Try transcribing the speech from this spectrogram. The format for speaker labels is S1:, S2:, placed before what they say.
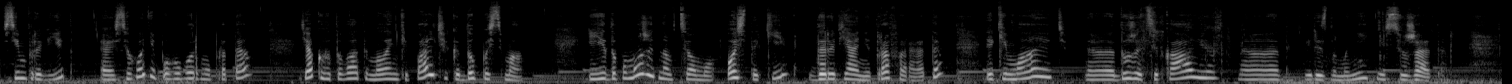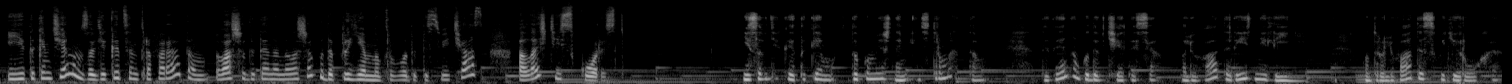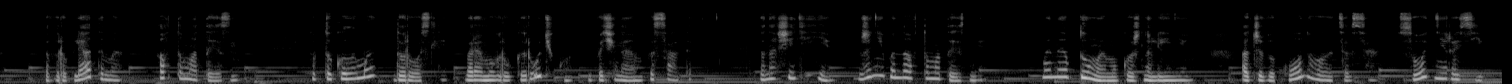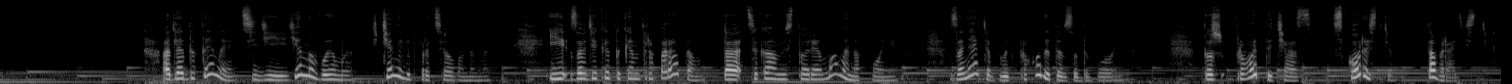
S1: Всім привіт! Е, Сьогодні поговоримо про те, як готувати маленькі пальчики до письма. І допоможуть нам в цьому ось такі дерев'яні трафарети, які мають е, дуже цікаві е, такі різноманітні сюжети. І таким чином, завдяки цим трафаретам, ваша дитина не лише буде приємно проводити свій час, але ще й з користю. І завдяки таким допоміжним інструментам дитина буде вчитися малювати різні лінії, контролювати свої рухи та вироблятиме автоматизм. Тобто, коли ми, дорослі, беремо в руки ручку і починаємо писати, то наші дії вже ніби на автоматизмі. Ми не обдумаємо кожну лінію, адже виконували це все сотні разів. А для дитини ці дії є новими, ще не відпрацьованими. І завдяки таким трафаретам та цікавим історіям мами на фоні заняття будуть проходити в задоволення. Тож проводьте час з користю та в радість.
